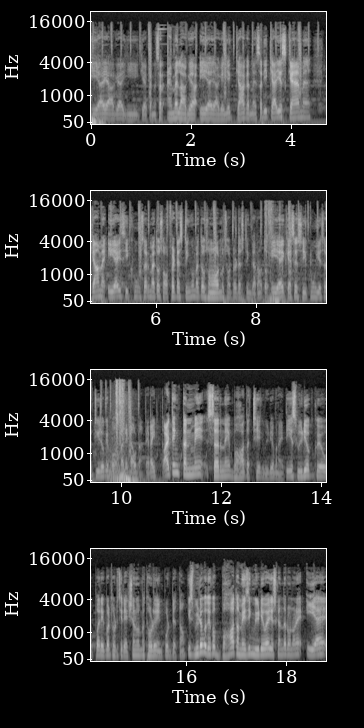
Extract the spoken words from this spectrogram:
ए आई आ गया, ये क्या करना है? सर एम एल आ गया ए आई आ गया, ये क्या करना है? सर, ये क्या, ये स्कैम है? क्या मैं ए आई सीखूँ? सर, मैं तो सॉफ्टवेयर टेस्टिंग हूँ, मैं तो नॉर्मल सॉफ्टवेयर टेस्टिंग कर रहा हूँ तो ए आई कैसे सीखूँ? ये सब चीज़ों के बहुत सारे डाउट आते हैं राइट तो आई थिंक तन्मय सर ने बहुत अच्छी एक वीडियो बनाई थी। इस वीडियो के ऊपर एक बार थोड़ी सी रिएक्शन मैं थोड़े इनपुट देता हूँ। इस वीडियो को देखो बहुत अमेजिंग वीडियो है जिसके अंदर उन्होंने ए आई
